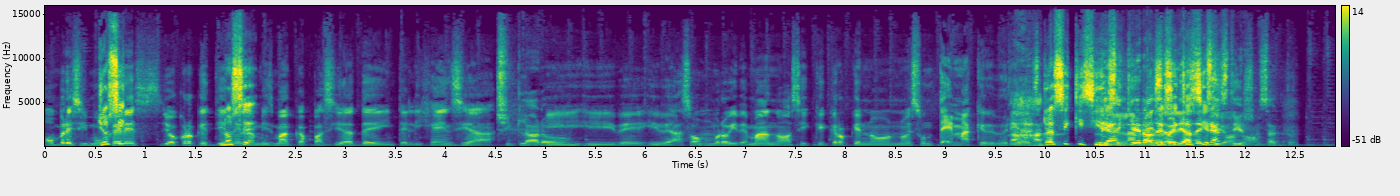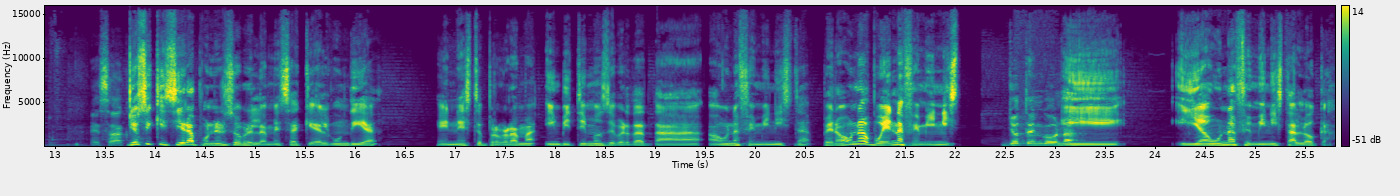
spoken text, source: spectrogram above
Hombres y Yo sí- mujeres, yo, creo que tienen sé. la misma capacidad de inteligencia sí, claro. y, y de, y de asombro y demás, ¿no? Así que creo que no, no es un tema que debería Ajá. estar Yo sí quisiera- Ni siquiera debería de existir, ¿no? exacto. Exacto. Yo sí quisiera poner sobre la mesa que algún día en este programa invitemos de verdad a, a una feminista, pero a una buena feminista. Yo tengo una. Y, y a una feminista loca.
